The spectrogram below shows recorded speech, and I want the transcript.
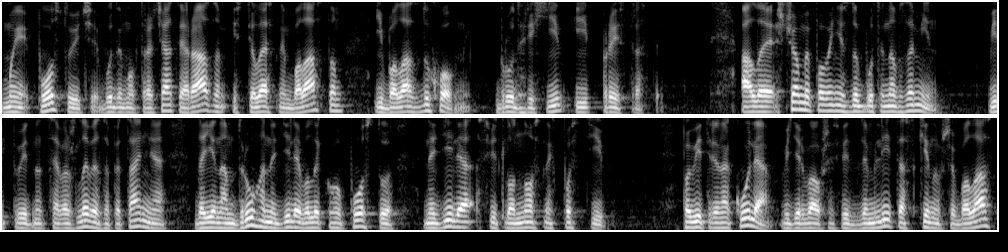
ми, постуючи, будемо втрачати разом із тілесним баластом і баласт духовний, бруд гріхів і пристрастей. Але що ми повинні здобути навзамін? Відповідь на це важливе запитання дає нам друга неділя Великого посту, неділя світлоносних постів. Повітряна куля, відірвавшись від землі та скинувши баласт,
